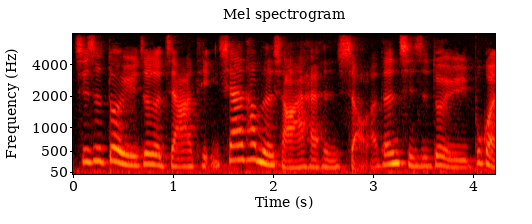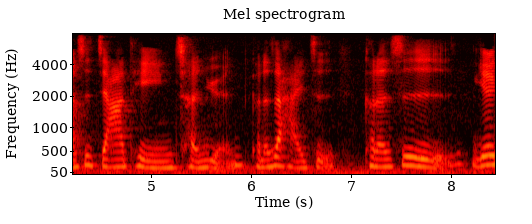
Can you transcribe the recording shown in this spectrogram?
其实对于这个家庭，现在他们的小孩还很小啦，但其实对于不管是家庭成员，可能是孩子，可能是也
